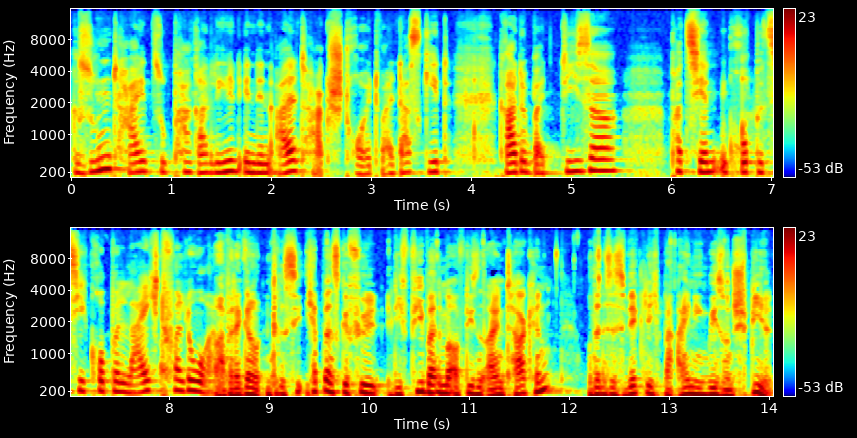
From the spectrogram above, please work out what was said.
Gesundheit so parallel in den Alltag streut, weil das geht gerade bei dieser Patientengruppe, Zielgruppe leicht verloren. Aber da genau interessiert, ich habe das Gefühl, die fiebern immer auf diesen einen Tag hin und dann ist es wirklich bei einigen wie so ein Spiel.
